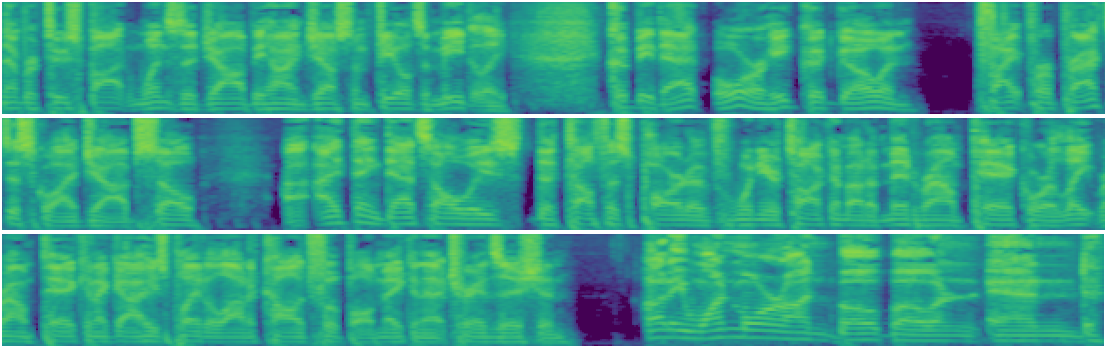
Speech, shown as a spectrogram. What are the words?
number two spot and wins the job behind Justin Fields immediately. Could be that, or he could go and fight for a practice squad job. So I think that's always the toughest part of when you're talking about a mid round pick or a late round pick and a guy who's played a lot of college football making that transition. Honey, one more on Bobo and and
